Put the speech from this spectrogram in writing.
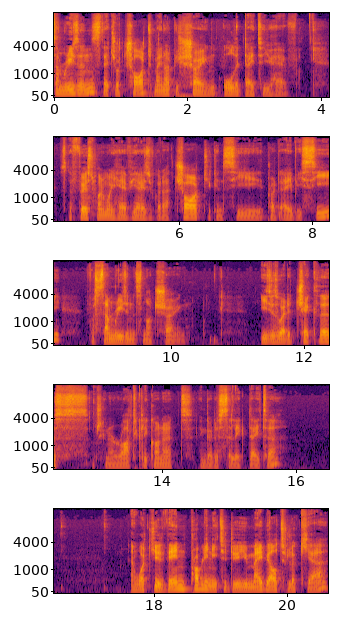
some reasons that your chart may not be showing all the data you have. So the first one we have here is we've got our chart. You can see product ABC. For some reason, it's not showing. Easiest way to check this, I'm just going to right click on it and go to select data. And what you then probably need to do, you may be able to look here,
